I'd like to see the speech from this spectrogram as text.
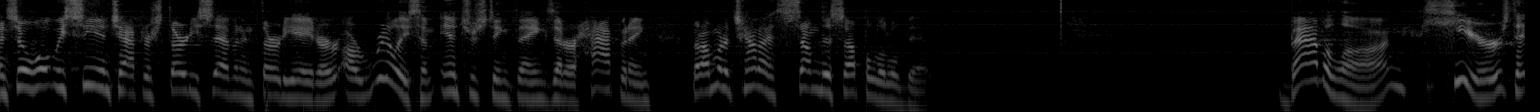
And so, what we see in chapters 37 and 38 are, are really some interesting things that are happening, but I'm going to try to sum this up a little bit. Babylon hears that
